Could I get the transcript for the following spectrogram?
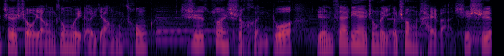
这首杨宗纬的《洋葱》，其实算是很多人在恋爱中的一个状态吧。其实，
